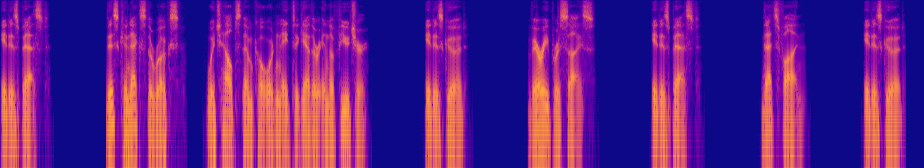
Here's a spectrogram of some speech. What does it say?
It is best. This connects the rooks, which helps them coordinate together in the future. It is good. Very precise. It is best. That's fine. It is good.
